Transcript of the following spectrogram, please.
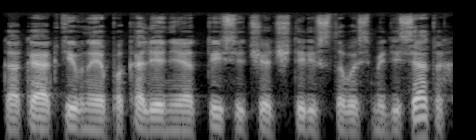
как и активное поколение 1480-х,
